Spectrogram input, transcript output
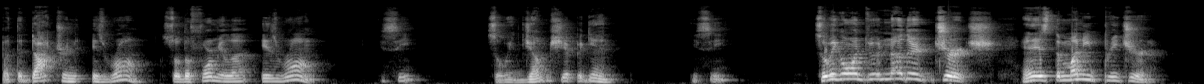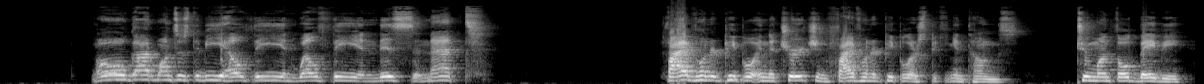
but the doctrine is wrong. So the formula is wrong. You see? So we jump ship again. You see? So we go into another church and it's the money preacher. Oh, God wants us to be healthy and wealthy and this and that. 500 people in the church and 500 people are speaking in tongues. Two month old baby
